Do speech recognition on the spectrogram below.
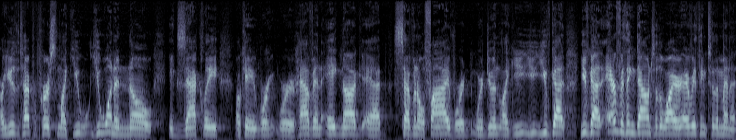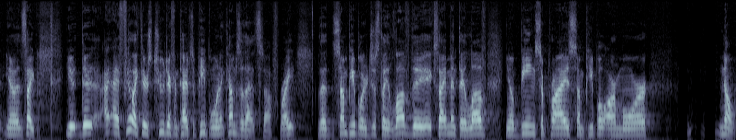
Are you the type of person like you, you want to know exactly, okay, we're, we're having eggnog at 7.05, we're, we're doing like, you, you, you've, got, you've got everything down to the wire, everything to the minute. You know, it's like, you, there, I, I feel like there's two different types of people when it comes to that stuff, right? That some people are just, they love the excitement, they love, you know, being surprised. Some people are more, no,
